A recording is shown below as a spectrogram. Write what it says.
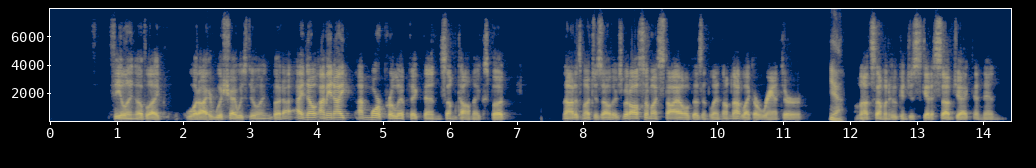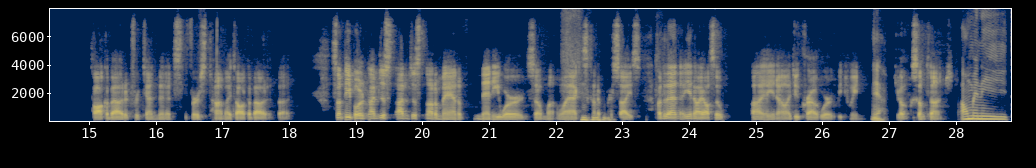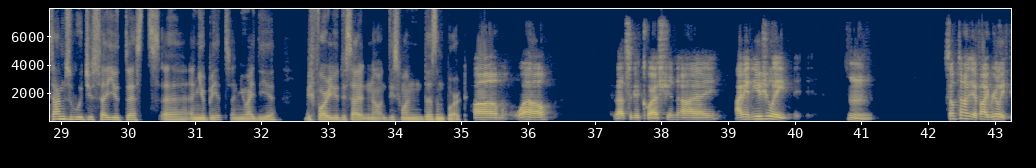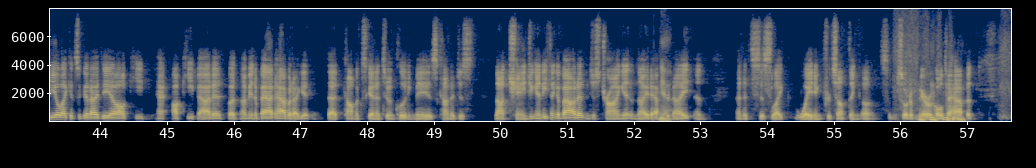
feeling of like what I wish I was doing. But I, I know. I mean, I I'm more prolific than some comics, but not as much as others. But also, my style doesn't lend. I'm not like a ranter. Yeah. I'm not someone who can just get a subject and then talk about it for ten minutes the first time I talk about it. But some people are. I'm just. I'm just not a man of many words. So my, my act is kind of precise. But then, you know, I also. I, you know, I do crowd work between Yeah. jokes sometimes. How many times would you say you test uh, a new bit, a new idea, before you decide no, this one doesn't work? Um, well, that's a good question. I, I mean, usually, hmm. Sometimes if I really feel like it's a good idea, I'll keep I'll keep at it. But I mean, a bad habit I get that comics get into, including me, is kind of just not changing anything about it and just trying it night after Yeah. night, and and it's just like waiting for something, uh, some sort of miracle to happen.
